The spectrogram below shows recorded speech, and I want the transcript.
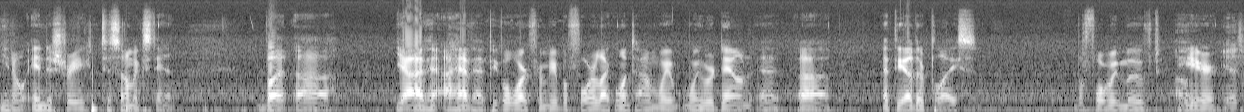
you know industry to some extent. But uh, yeah, I've ha- I have had people work for me before. Like one time we we were down at uh, at the other place before we moved Oh, here. Yes.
